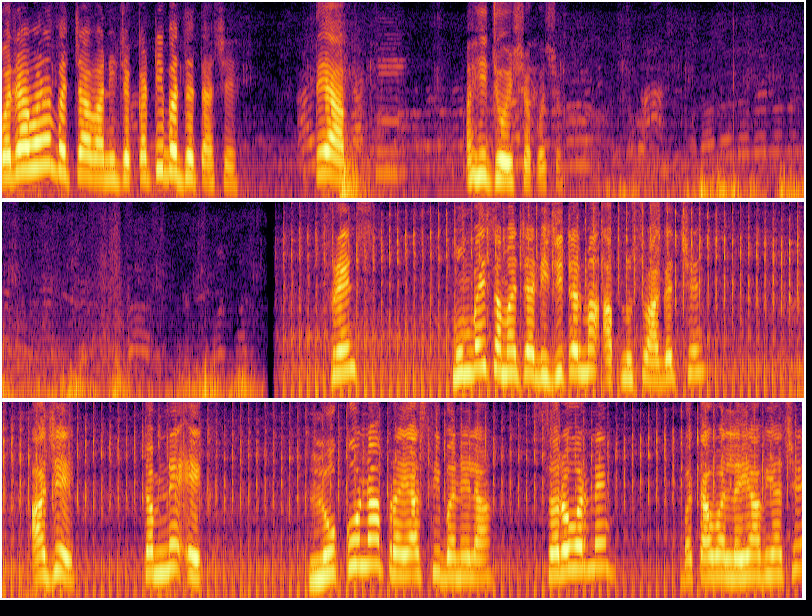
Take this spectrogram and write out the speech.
પર્યાવરણ બચાવવાની જે કટિબદ્ધતા છે, તે આપ અહીં જોઈ શકો છો. ફ્રેન્ડ્સ, મુંબઈ સમાચાર ડિજિટલમાં આપનું સ્વાગત છે. આજે તમને એક લોકોના પ્રયાસથી બનેલા સરોવરને બતાવવા લઈ આવ્યા છે.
